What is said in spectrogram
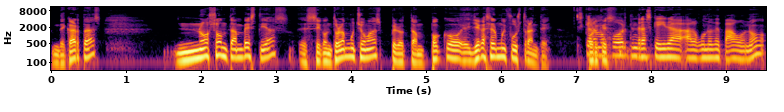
de cartas no son tan bestias, eh, se controlan mucho más, pero tampoco eh, llega a ser muy frustrante. Es que a lo es- mejor tendrás que ir a alguno de pago, ¿no?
